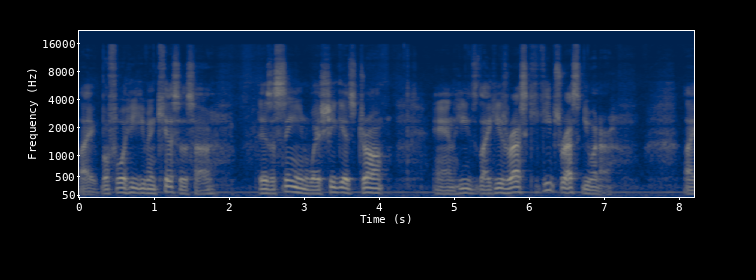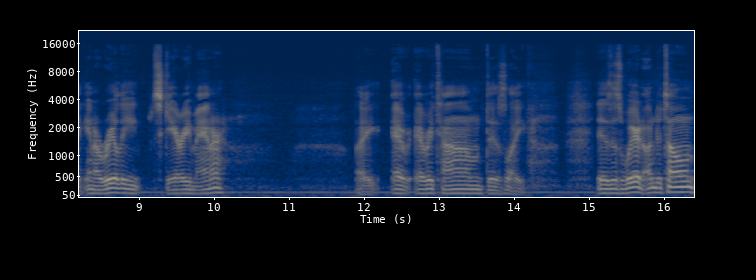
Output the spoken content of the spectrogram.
like before he even kisses her, there's a scene where she gets drunk, and he's like he's res- he keeps rescuing her, like in a really scary manner. Like every every time there's like there's this weird undertone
